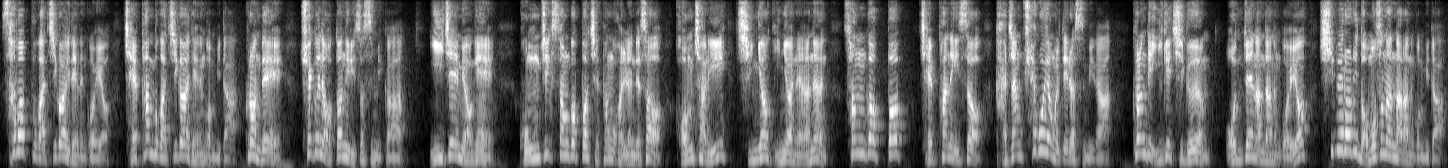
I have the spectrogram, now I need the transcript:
사법부가 찍어야 되는 거예요. 재판부가 찍어야 되는 겁니다. 그런데 최근에 어떤 일이 있었습니까? 이재명의 공직선거법 재판과 관련돼서 검찰이 징역 2년이라는 선거법 재판에 있어 가장 최고형을 때렸습니다. 그런데 이게 지금 언제 난다는 거예요? 11월이 넘어서 난다라는 겁니다.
